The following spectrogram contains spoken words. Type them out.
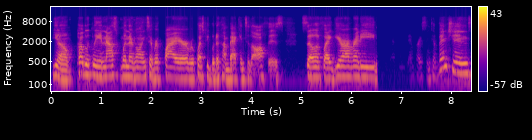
you know publicly announced when they're going to require request people to come back into the office. So if like you're already in-person conventions,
